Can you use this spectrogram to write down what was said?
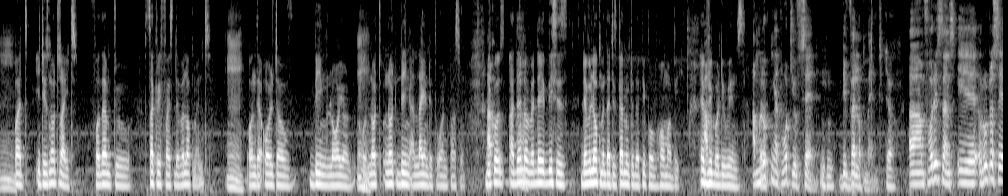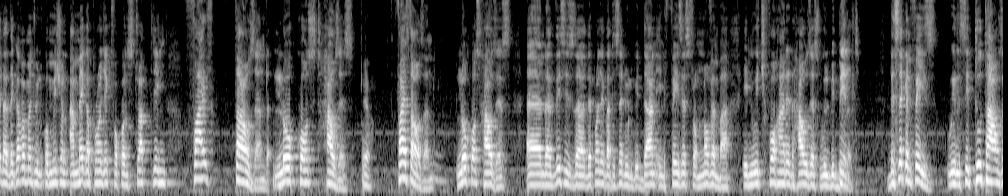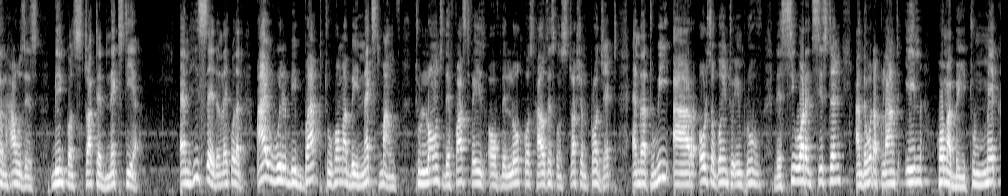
Mm. But it is not right for them to sacrifice development Mm. on the altar of being loyal or Mhm. not, not being aligned with one person. Uh, Because at the end uh. of the day, this is development that is coming to the people of Homa Bay. Everybody wins. I'm So- looking at what you've said. Mhm. Development. Yeah. Um, for instance, uh, Ruto said that the government will commission a mega project for constructing 5,000 low-cost houses. Yeah. 5,000 low-cost houses. And uh, this is uh, the project that he said will be done in phases from November, in which 400 houses will be built. The second phase will see 2,000 houses being constructed next year. And he said, and I quote that, I will be back to Homa Bay next month to launch the first phase of the low cost houses construction project, and that we are also going to improve the sewerage system and the water plant in Homa Bay to make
